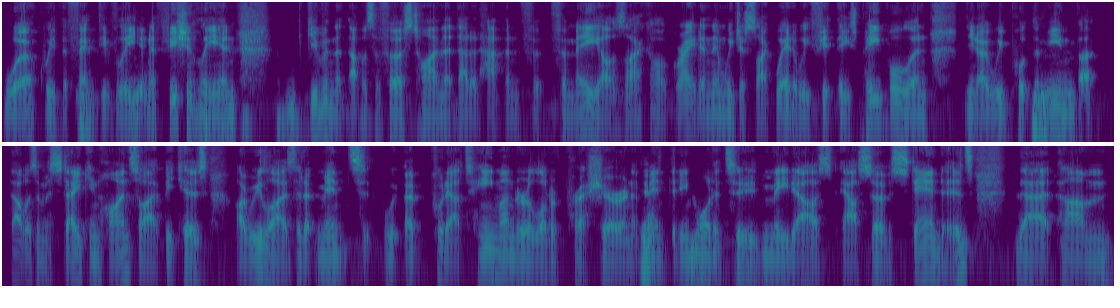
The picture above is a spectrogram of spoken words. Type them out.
work with effectively and efficiently. And given that that was the first time that that had happened for, for me, I was like, oh, great. And then we just like, where do we fit these people? And, you know, we put them in, but that was a mistake in hindsight because I realized that it meant it put our team under a lot of pressure, and it yeah. meant that in order to meet our our service standards, that um,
